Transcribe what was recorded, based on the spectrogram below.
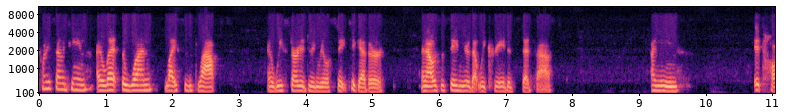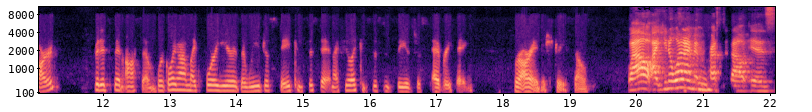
2017, I let the one license lapse and we started doing real estate together. And that was the same year that we created Steadfast. I mean, it's hard, but it's been awesome. We're going on like four years and we've just stayed consistent. And I feel like consistency is just everything for our industry. So, wow. I, you know what I'm mm. impressed about is,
